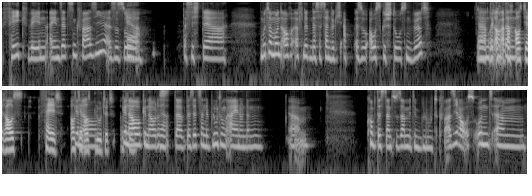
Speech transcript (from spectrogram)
Fake-Venen einsetzen quasi. Also so, ja. dass sich der Muttermund auch öffnet und dass es dann wirklich ab, also ausgestoßen wird. Ja, ähm, und auch einfach aus dir rausfällt, aus genau, dir rausblutet. Okay. Genau, genau. Das, ja. da, da setzt dann eine Blutung ein und dann ähm, kommt das dann zusammen mit dem Blut quasi raus. Und ähm,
